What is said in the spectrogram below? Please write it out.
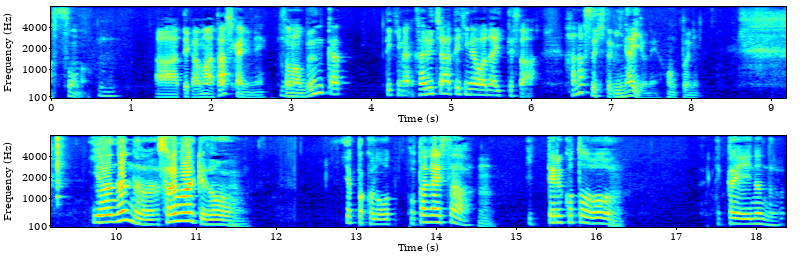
あ、そうなの？うん。ああ、てかまあ確かにね、うんその文化的な、カルチャー的な話題ってさ、話す人いないよね、本当に。いや、なんだろうな、それもあるけど、うん。やっぱこのおお互いさ、うん。言ってることをうん、一回なんだろう、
